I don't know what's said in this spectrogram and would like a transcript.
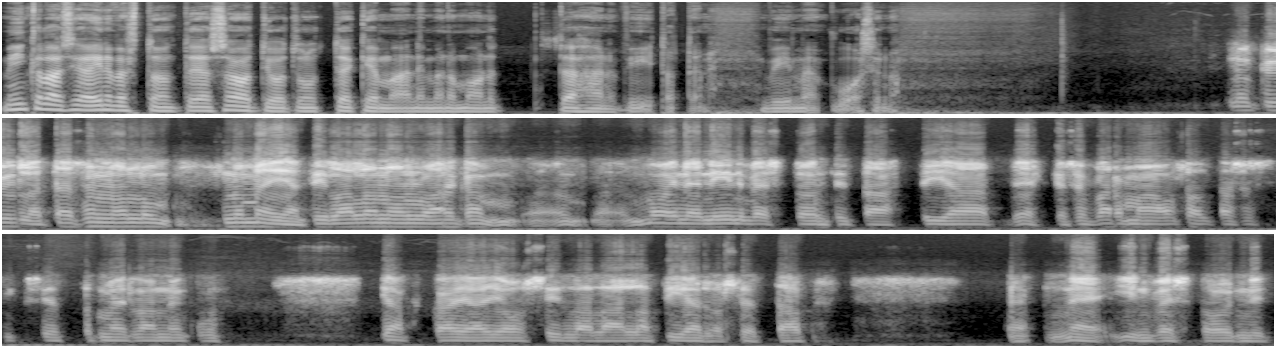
Minkälaisia investointeja sä oot joutunut tekemään nimenomaan nyt tähän viitaten viime vuosina? No kyllä, tässä on ollut, no meidän tilalla on ollut aika moinen investointitahti ja ehkä se varmaan osaltansa siksi, että meillä on niin kuin jatkaja jo sillä lailla tiedossa, että ne investoinnit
